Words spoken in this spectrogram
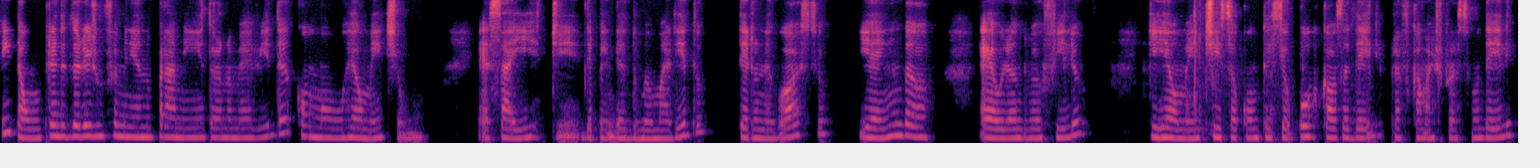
Então, o empreendedorismo feminino, para mim, entrou na minha vida como realmente um, é sair de depender do meu marido, ter um negócio e ainda é olhando meu filho, que realmente isso aconteceu por causa dele, para ficar mais próximo dele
